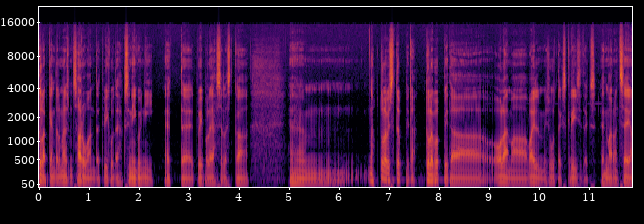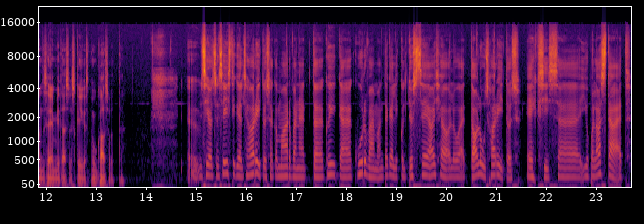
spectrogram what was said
tulebki endale mõnes mõttes aru anda, et vigu tehakse niikuinii, et, et võib-olla jah, sellest ka ähm, noh, tuleb lihtsalt õppida, tuleb õppida olema valmis uuteks kriisideks, et ma arvan, et see on see, mida sellest kõigest nagu kaasa võtta. Seoses eestikeelse haridusega ma arvan, et kõige kurvem on tegelikult just see asjaolu, et alusharidus ehk siis äh, juba lasteaed,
